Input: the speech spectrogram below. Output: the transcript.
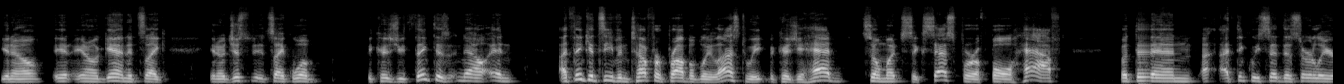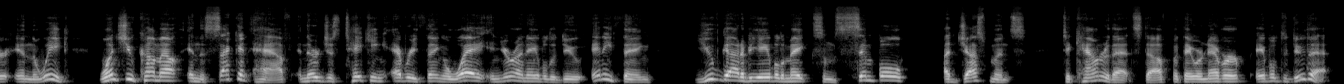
You know, it, you know, again, it's like, you know, just it's like, well, because you think this now, and I think it's even tougher probably last week because you had so much success for a full half. But then I, I think we said this earlier in the week. Once you come out in the second half and they're just taking everything away and you're unable to do anything, you've got to be able to make some simple adjustments to counter that stuff. But they were never able to do that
